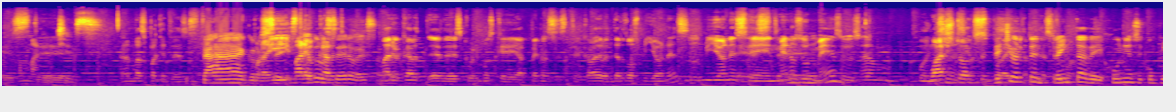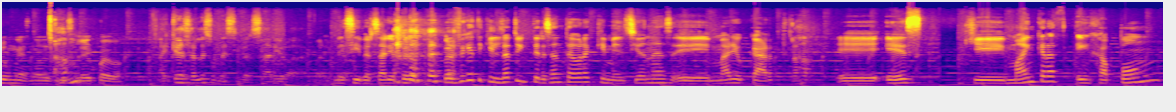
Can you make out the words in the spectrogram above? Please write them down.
Este, nada más para que te des Está Por ahí Mario Kart, eso. Mario Kart eh, descubrimos que apenas este, acaba de vender 2 millones. 2 millones en este, menos de un mes, o sea, Watch Dogs, De hecho, ahorita el 30 de junio se cumple un mes, ¿no? Desde el juego. Hay que hacerle su mesiversario a Mario Kart. Mesiversario, pero, pero fíjate que el dato interesante ahora que mencionas eh, Mario Kart eh, es que Minecraft en Japón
